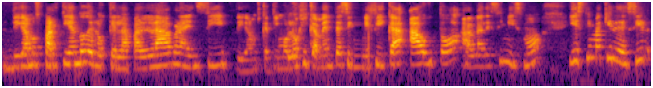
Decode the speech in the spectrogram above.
digamos, partiendo de lo que la palabra en sí, digamos que etimológicamente significa auto, habla de sí mismo, y estima quiere decir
